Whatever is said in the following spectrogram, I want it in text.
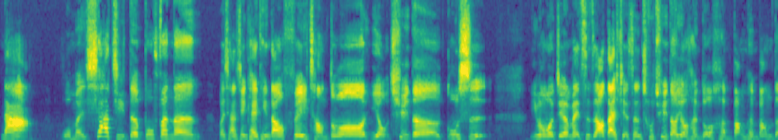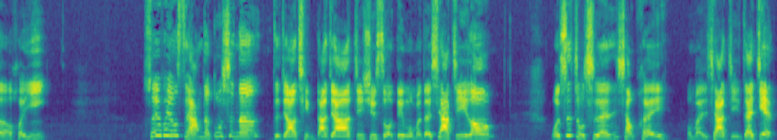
那我们下集的部分呢，我相信可以听到非常多有趣的故事，因为我觉得每次只要带学生出去，都有很多很棒很棒的回忆。所以会有怎样的故事呢？这就要请大家继续锁定我们的下集喽。我是主持人小葵，我们下集再见，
